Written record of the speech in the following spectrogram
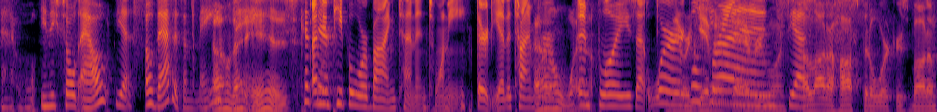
And, and you sold out? Yes. Oh, that is amazing. Oh, that is. Because I mean, people were buying 10 and 20, 30 at a time for Oh, wow. employees at work, They were giving them to everyone. Yes. A lot of hospital workers bought them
